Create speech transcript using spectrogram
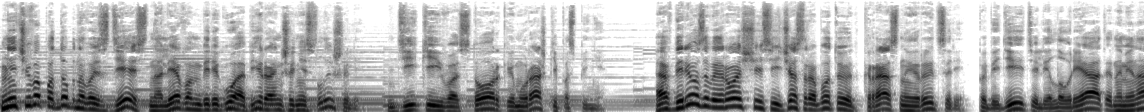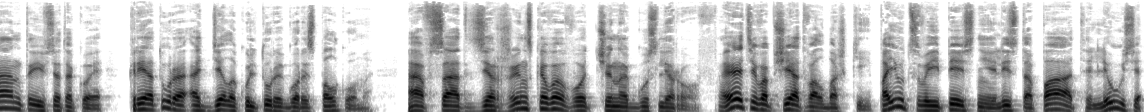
Ничего подобного здесь, на левом берегу Аби, раньше не слышали. Дикий восторг и мурашки по спине. А в Березовой роще сейчас работают красные рыцари, победители, лауреаты, номинанты и все такое. Креатура отдела культуры горисполкома. А в сад Дзержинского вотчина гусляров. Эти вообще отвал башки. Поют свои песни «Листопад», «Люся»,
